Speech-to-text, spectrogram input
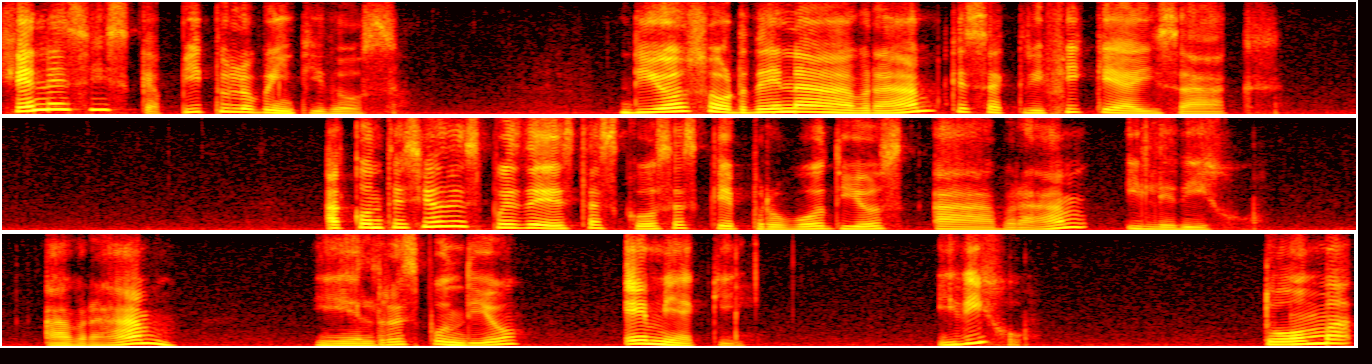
Génesis capítulo 22 Dios ordena a Abraham que sacrifique a Isaac. Aconteció después de estas cosas que probó Dios a Abraham y le dijo, Abraham, y él respondió, heme aquí. Y dijo, toma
